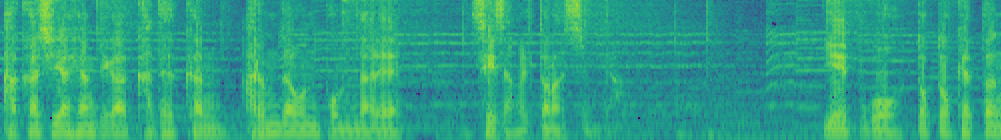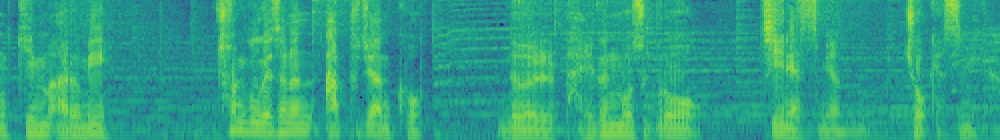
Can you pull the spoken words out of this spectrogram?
아카시아 향기가 가득한 아름다운 봄날에 세상을 떠났습니다. 예쁘고 똑똑했던 김아름이 천국에서는 아프지 않고 늘 밝은 모습으로 지냈으면 좋겠습니다.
